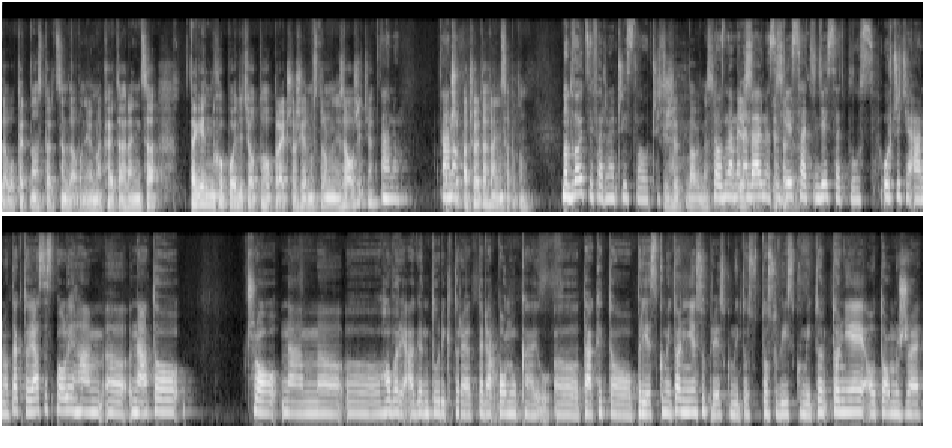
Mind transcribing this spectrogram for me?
alebo 15% alebo neviem, aká je tá hranica, tak jednoducho pôjdete od toho preč a žiadnu stranu nezaložíte? Áno. A čo, a čo je tá hranica potom? No dvojciferné číslo určite. Čiže bavíme sa To znamená, 10, bavíme sa 10, 10, 10 plus. Určite áno. Takto ja sa spolieham uh, na to, čo nám uh, hovoria agentúry, ktoré teda ponúkajú uh, takéto prieskumy. To nie sú prieskumy, to, to sú výskumy. To, to nie je o tom, že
